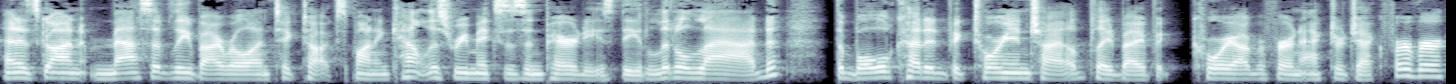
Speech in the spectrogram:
and has gone massively viral on TikTok, spawning countless remixes and parodies. The little lad, the bowl-cutted Victorian child played by choreographer and actor Jack Ferver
